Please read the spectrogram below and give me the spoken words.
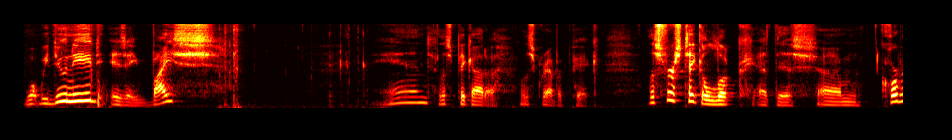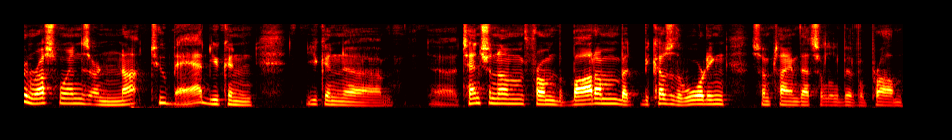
What we do need is a vise. And let's pick out a, let's grab a pick. Let's first take a look at this. Um, Corbin Russwins are not too bad. You can, you can uh, uh, tension them from the bottom, but because of the warding, sometimes that's a little bit of a problem.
